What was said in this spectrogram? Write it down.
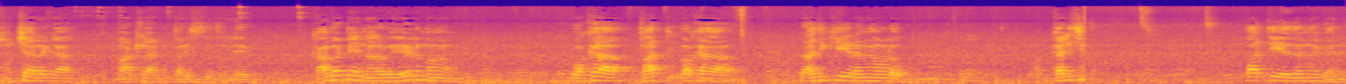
చుచ్చారంగా మాట్లాడిన పరిస్థితి లేవు కాబట్టి నలభై ఏళ్ళు మనం ఒక పార్టీ ఒక రాజకీయ రంగంలో కలిసి పార్టీ ఏదన్నా కానీ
